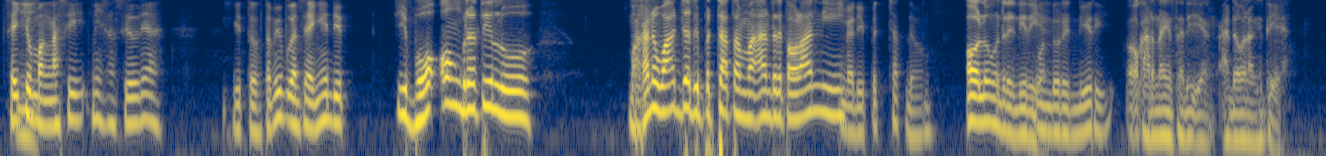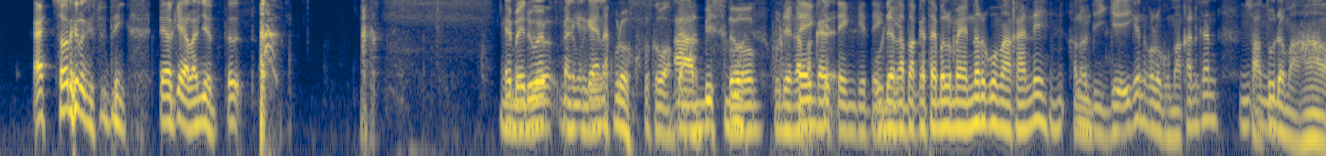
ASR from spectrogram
saya Hmm. cuma ngasih nih hasilnya gitu tapi bukan saya ngedit Ih bohong berarti lu. Makanya wajar dipecat sama Andre Taulani. nggak dipecat dong Oh lu ngundurin diri ya? mundurin diri Oh karena yang tadi yang ada orang itu ya? Eh sorry lagi syuting. Ya oke lanjut. Terus- Eh by the way, pancake enak bro. Tuh sampai habis Abis gua. dong. Udah nggak pakai you, thank you, thank udah nggak pakai table manner gue makan deh. Kalau di GI kan kalau gue makan kan satu udah mahal.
